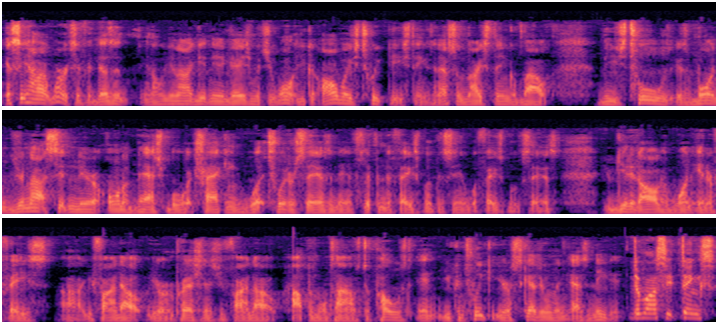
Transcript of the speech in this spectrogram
and see how it works. If it doesn't, you know, you're not getting the engagement you want. You can always tweak these things, and that's a nice thing about these tools is one, you're not sitting there on a dashboard tracking what Twitter says and then flipping to Facebook and seeing what Facebook says. You get it all in one interface. Uh, you find out your impressions. You find out optimal times to post and you can tweak your scheduling as needed. Damashe, things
